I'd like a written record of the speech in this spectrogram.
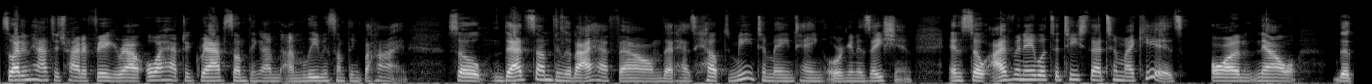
So I didn't have to try to figure out, oh, I have to grab something. I'm, I'm leaving something behind. So that's something that I have found that has helped me to maintain organization. And so I've been able to teach that to my kids on now the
